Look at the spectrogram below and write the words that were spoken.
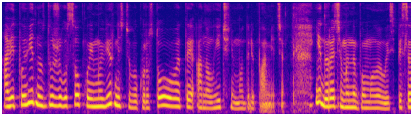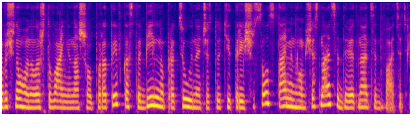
а відповідно з дуже високою ймовірністю використовувати аналогічні модулі пам'яті. І, до речі, ми не помилились. Після ручного налаштування наша оперативка стабільно працює на частоті 3600 з таймінгом 16, 19, 20.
